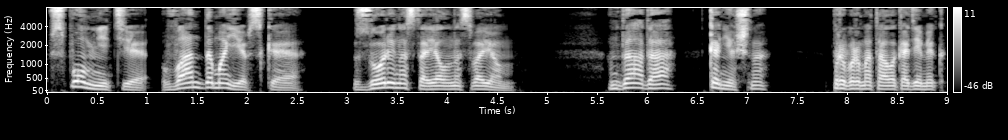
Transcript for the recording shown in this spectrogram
Вспомните, Ванда Маевская — Зорина стояла на своем. «Да, да, конечно», — пробормотал академик.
